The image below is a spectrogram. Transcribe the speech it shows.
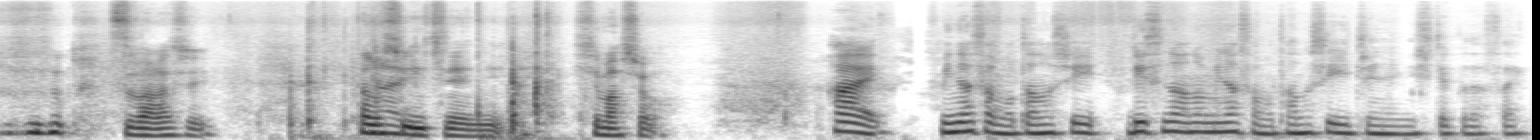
素晴らしい。楽しい一年にしましょう。う。はい。皆さんも楽しい、リスナーの皆さんも楽しい一年にしてください。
